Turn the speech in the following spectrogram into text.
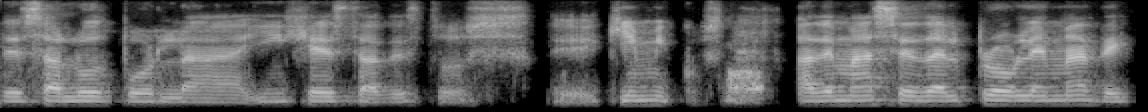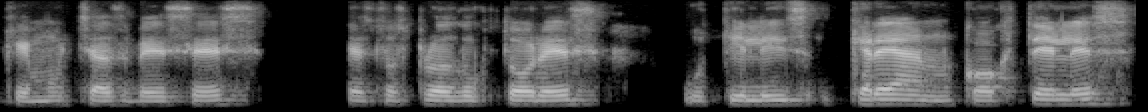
de salud por la ingesta de estos eh, químicos. Además, se da el problema de que muchas veces estos productores crean cócteles,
